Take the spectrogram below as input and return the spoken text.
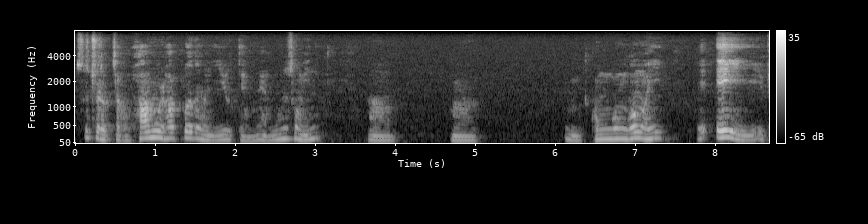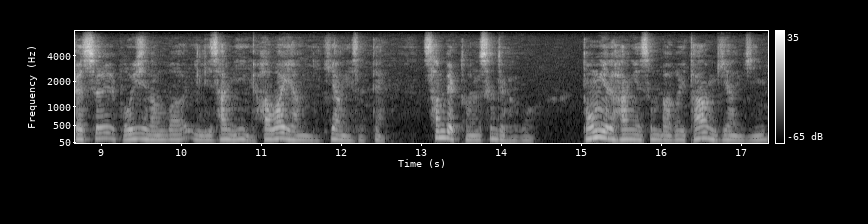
수출업자가 화물 확보 등의 이유 때문에 운송인 어, 어, 000의 A 베슬 보이지 넘버 1, 2, 3이 하와이 항이 기항했을 때 300톤을 선적하고 동일 항해 선박의 다음 기항지인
